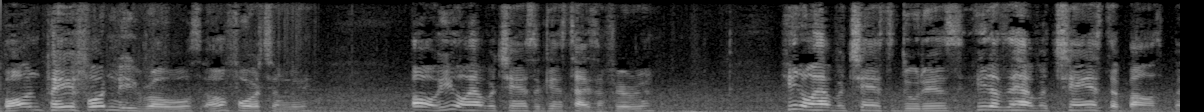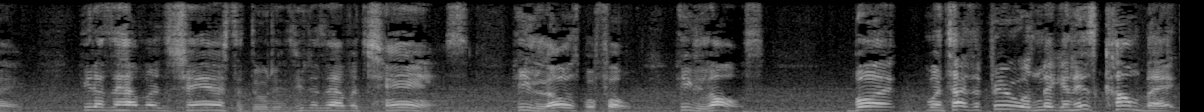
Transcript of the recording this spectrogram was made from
bought and paid for Negroes, unfortunately. Oh, he don't have a chance against Tyson Fury. He don't have a chance to do this. He doesn't have a chance to bounce back. He doesn't have a chance to do this. He doesn't have a chance. He lost before. He lost. But when Tyson Fury was making his comeback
